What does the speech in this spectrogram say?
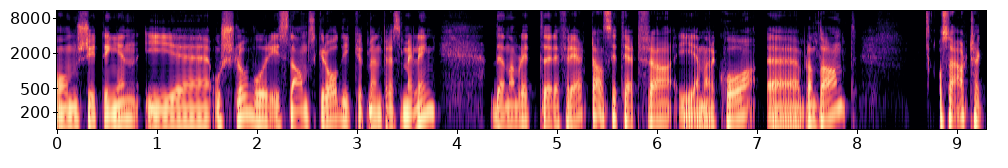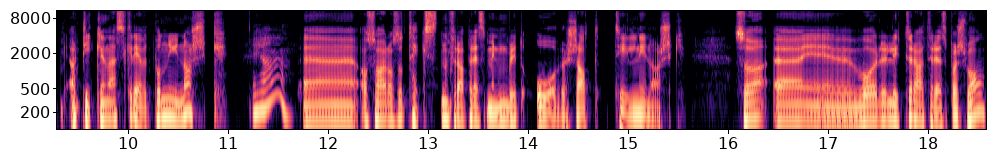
om skytingen i eh, Oslo, hvor Islamsk Råd gikk ut med en pressemelding. Den har blitt referert, da, sitert fra i NRK, blant annet. Og så er artik artikkelen skrevet på nynorsk. Ja. Eh, og så har også teksten fra pressemeldingen blitt oversatt til nynorsk. Så eh, vår lytter har tre spørsmål.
